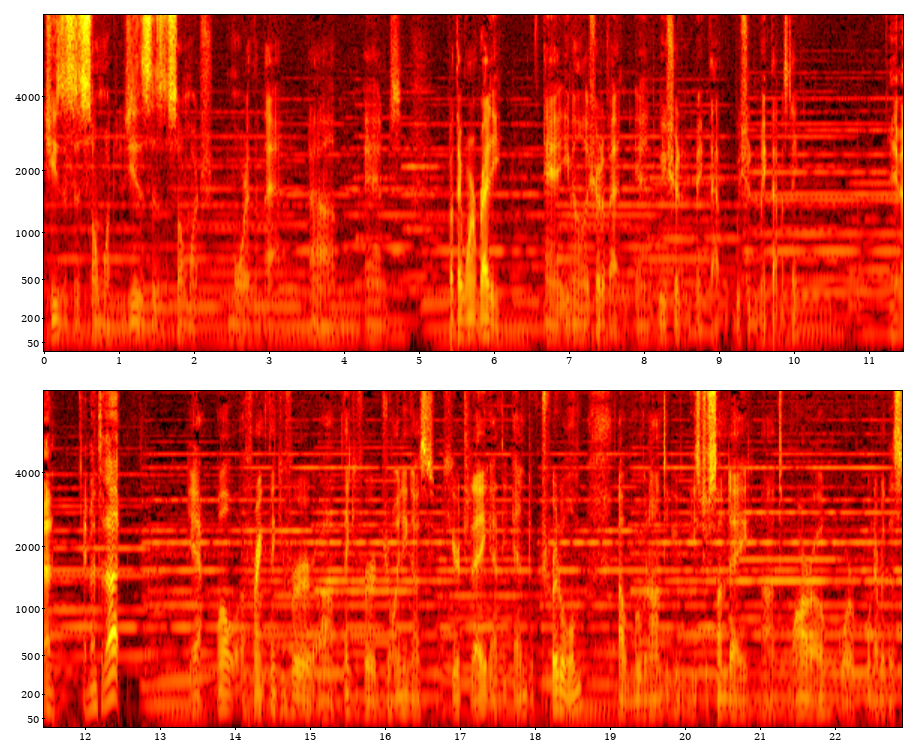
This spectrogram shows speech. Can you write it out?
Jesus is so much Jesus is so much more than that. Um and but they weren't ready and even though they should have been and we shouldn't make that we shouldn't make that mistake Amen. Amen to that. Yeah. Well uh, frank thank you for um, thank you for joining us here today at the end of triduum. Uh, moving on to easter sunday uh, tomorrow or whenever this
